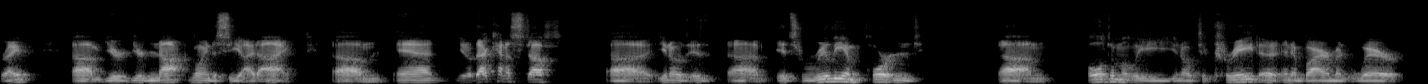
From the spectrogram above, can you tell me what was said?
right? Um, you're, you're not going to see eye to eye. Um, and, you know, that kind of stuff, uh, you know, is, uh, it's really important um, ultimately, you know, to create a, an environment where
